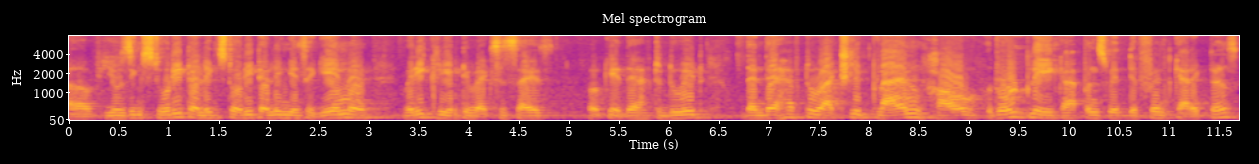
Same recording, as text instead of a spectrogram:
Uh, using storytelling, storytelling is again a very creative exercise. Okay, they have to do it then they have to actually plan how role playing happens with different characters.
